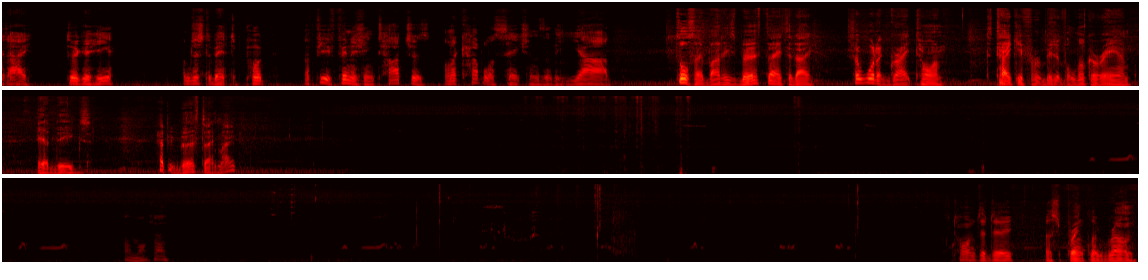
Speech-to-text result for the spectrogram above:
G'day, Dooga here. I'm just about to put a few finishing touches on a couple of sections of the yard. It's also Buddy's birthday today, so what a great time to take you for a bit of a look around our digs. Happy birthday, mate. Hey, Moshe. Time to do a sprinkler run.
